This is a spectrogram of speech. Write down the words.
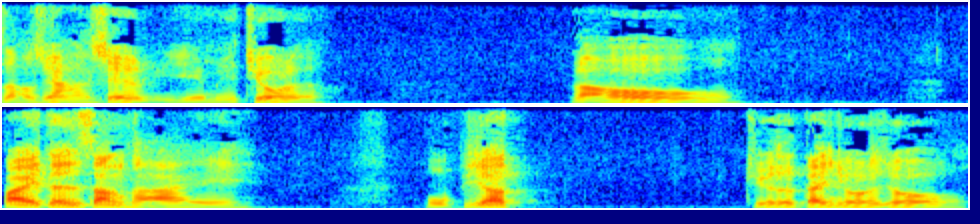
好像好像也没救了。然后，拜登上台，我比较觉得担忧的就。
